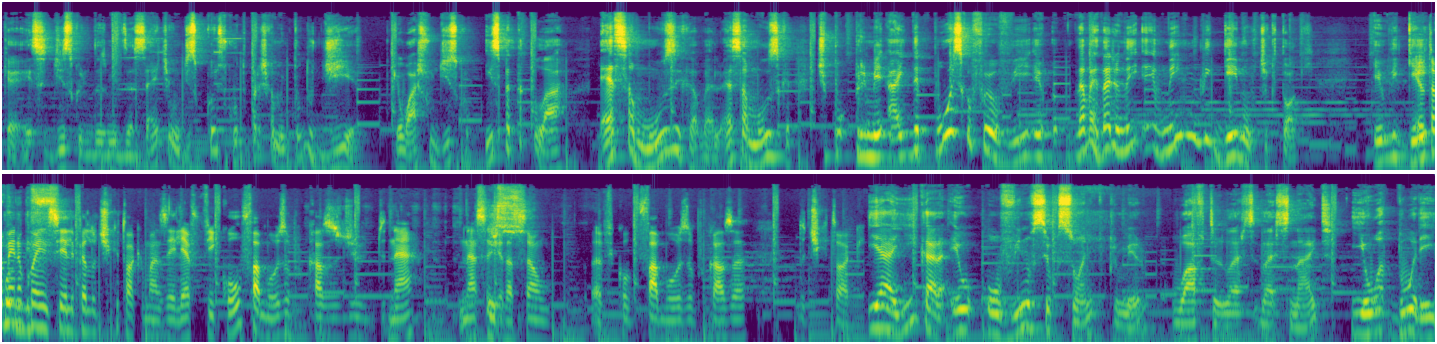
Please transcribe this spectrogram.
que é esse disco de 2017, é um disco que eu escuto praticamente todo dia. Porque eu acho o disco espetacular. Essa música, velho, essa música, tipo, primeiro. Aí depois que eu fui ouvir, eu- na verdade eu nem, eu nem liguei no TikTok. Eu liguei. Eu também não ele conheci ele pelo TikTok, mas ele é- ficou famoso por causa de, né? Nessa Isso. geração, ficou famoso por causa do TikTok. E aí, cara, eu ouvi no Silk Sonic primeiro, o After Last, Last Night, e eu adorei.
